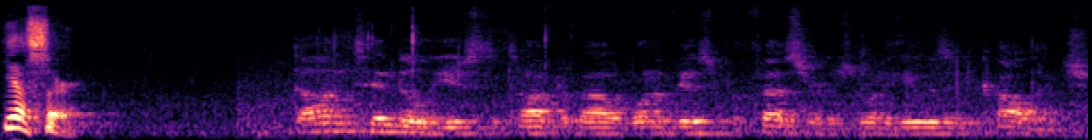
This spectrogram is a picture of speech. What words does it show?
Yes, sir. Don Tyndall used to talk about one of his professors when he was in college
